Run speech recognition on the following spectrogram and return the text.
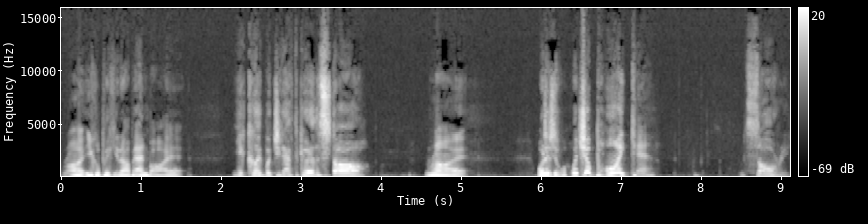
Right, you can pick it up and buy it. You could, but you'd have to go to the store. Right. What is it? What's your point, Ken? Sorry.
